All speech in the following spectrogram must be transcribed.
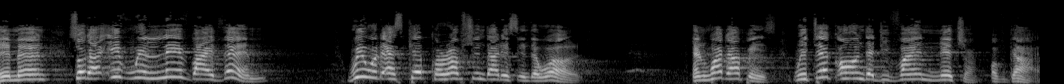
Amen. So that if we live by them, we would escape corruption that is in the world. And what happens? We take on the divine nature of God.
